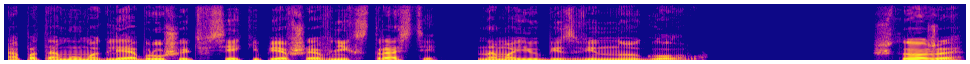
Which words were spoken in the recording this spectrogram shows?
а потому могли обрушить все кипевшие в них страсти на мою безвинную голову. «Что же?»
